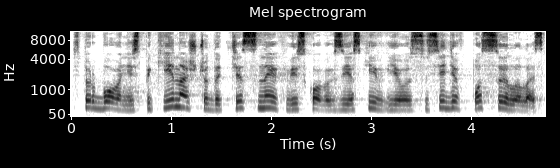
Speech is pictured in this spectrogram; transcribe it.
стурбованість Пекіна щодо тісних військових зв'язків його сусідів посилилась.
